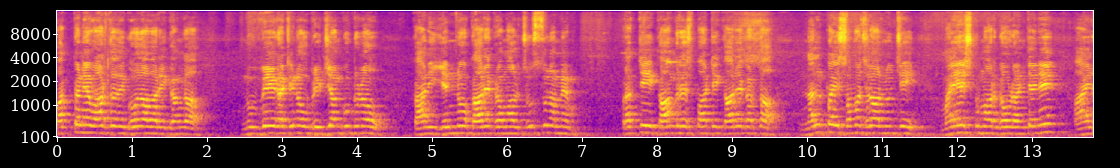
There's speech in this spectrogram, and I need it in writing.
పక్కనే వాడుతుంది గోదావరి గంగ. నువ్వే కట్టినవు బ్రిడ్జ్ అనుకుంటున్నావు. కానీ ఎన్నో కార్యక్రమాలు చూస్తున్నాం మేము ప్రతి కాంగ్రెస్ పార్టీ కార్యకర్త నలభై సంవత్సరాల నుంచి మహేష్ కుమార్ గౌడ్ అంటేనే ఆయన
